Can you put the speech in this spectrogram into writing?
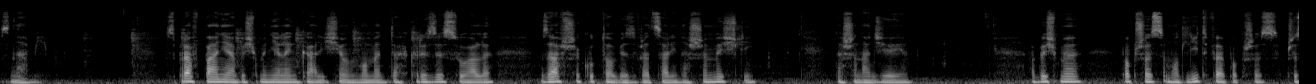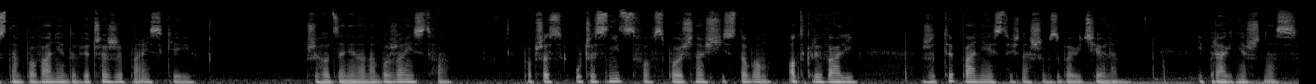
z nami. Spraw, Panie, abyśmy nie lękali się w momentach kryzysu, ale zawsze ku Tobie zwracali nasze myśli, nasze nadzieje. Abyśmy poprzez modlitwę, poprzez przystępowanie do wieczerzy pańskiej, przychodzenie na nabożeństwa, poprzez uczestnictwo w społeczności z Tobą odkrywali, że Ty, Panie, jesteś naszym Zbawicielem i pragniesz nas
